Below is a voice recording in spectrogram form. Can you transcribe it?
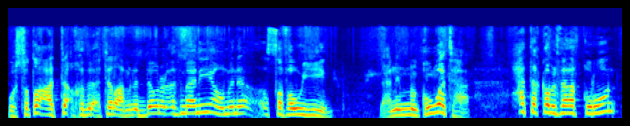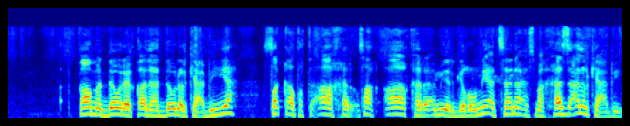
واستطاعت تأخذ الاعتراف من الدولة العثمانية ومن الصفويين يعني من قوتها. حتى قبل ثلاث قرون قامت دولة يقال لها الدولة الكعبية. سقطت آخر آخر أمير قبل 100 سنة اسمه خزعل الكعبي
